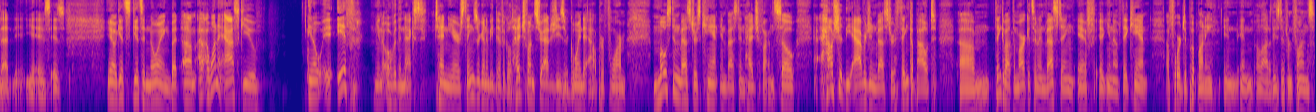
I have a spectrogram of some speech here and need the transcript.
that is is you know gets gets annoying. But um, I, I want to ask you, you know, if you know over the next 10 years, things are going to be difficult. Hedge fund strategies are going to outperform. Most investors can't invest in hedge funds. So how should the average investor think about, um, think about the markets and investing if, you know, if they can't afford to put money in, in a lot of these different funds?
